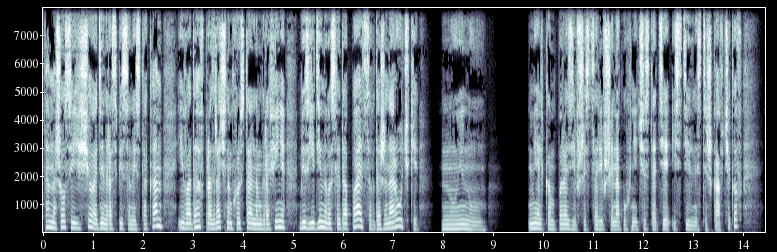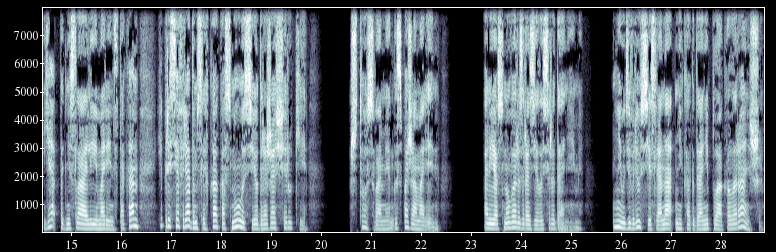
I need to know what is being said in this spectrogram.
Там нашелся еще один расписанный стакан и вода в прозрачном хрустальном графине без единого следа пальцев, даже на ручке. Ну и ну. Мельком поразившись царившей на кухне чистоте и стильности шкафчиков, я поднесла Алии Марин стакан и, присев рядом, слегка коснулась ее дрожащей руки. «Что с вами, госпожа Марин?» Алия снова разразилась рыданиями. Не удивлюсь, если она никогда не плакала раньше.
